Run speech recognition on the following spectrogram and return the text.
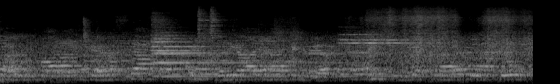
సర్వాన్ కేవస్య ఐశ్వర్యాయ ఐశ్వర్యాయ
